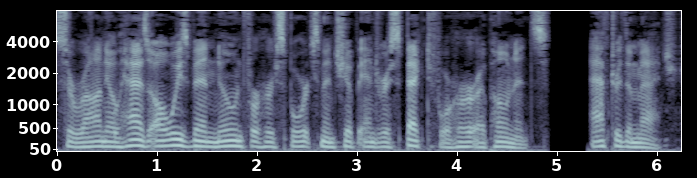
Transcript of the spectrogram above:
Serrano has always been known for her sportsmanship and respect for her opponents. After the match,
